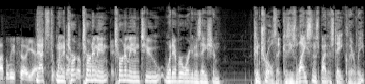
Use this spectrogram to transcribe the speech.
I believe so. Yes. That's when I to turn him in, turn him into whatever organization controls it because he's licensed by the state clearly.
